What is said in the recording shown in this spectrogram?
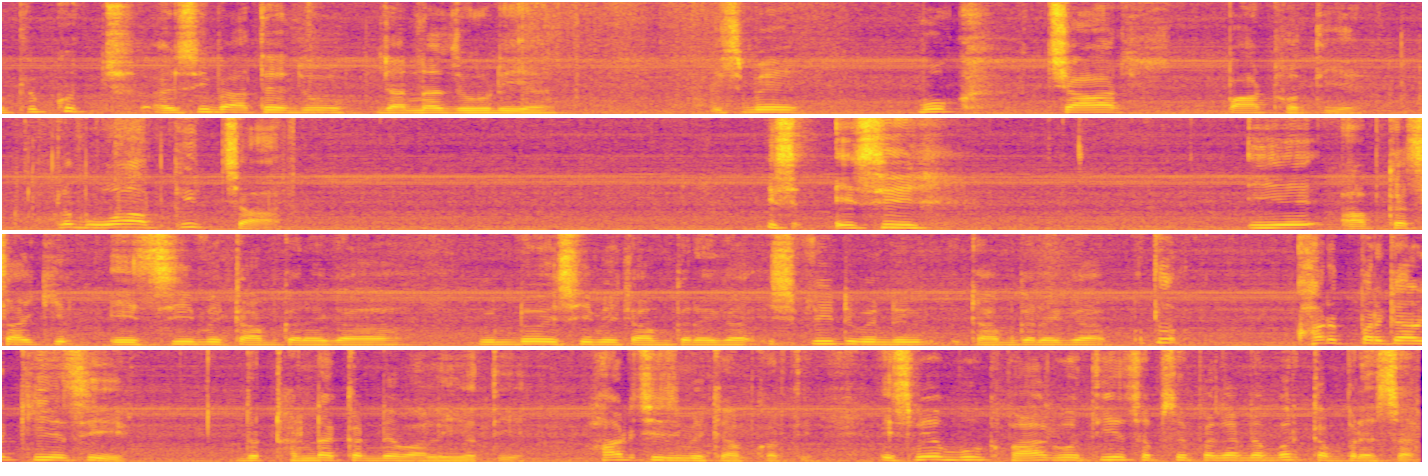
मतलब कुछ ऐसी बातें जो जानना ज़रूरी है। इसमें मुख्य चार पार्ट होती है। मतलब वो आपकी चार। इस एसी ये आपका साइकिल एसी में काम करेगा, विंडो एसी में काम करेगा, स्प्लिट विंडो में काम करेगा। मतलब हर प्रकार की एसी जो ठंडा करने वाली होती है, हर चीज़ में काम करती है। इसमें मुख्य भाग होती है सबसे पहला नंबर कंप्रेसर।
